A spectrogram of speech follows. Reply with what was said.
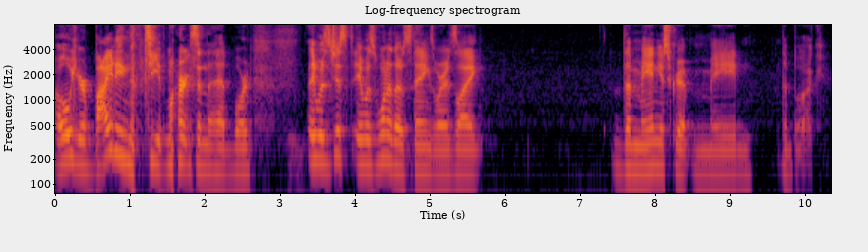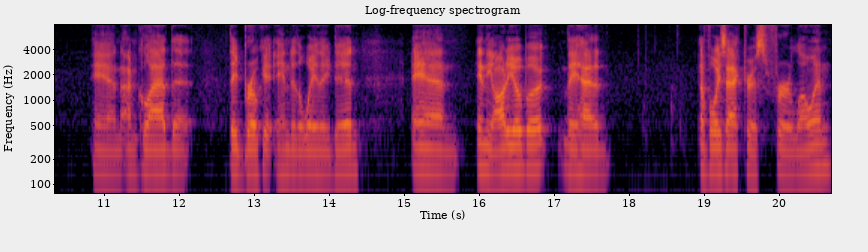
Oh, you're biting the teeth marks in the headboard. It was just, it was one of those things where it's like, the manuscript made the book, and I'm glad that they broke it into the way they did. And in the audiobook, they had a voice actress for Lowen,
